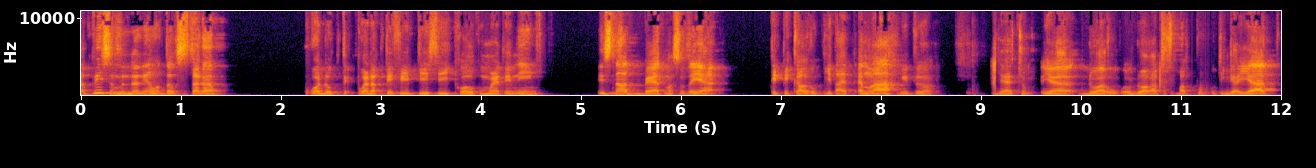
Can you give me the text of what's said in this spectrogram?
Tapi sebenarnya untuk secara produktif productivity si Cole Kmet ini is not bad. Maksudnya ya tipikal rookie tight end lah gitu. Ya ya 243 yard,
